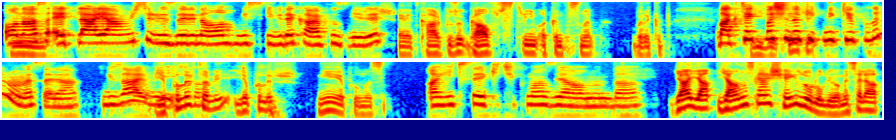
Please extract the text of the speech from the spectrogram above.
Ondan Hmm. sonra etler yenmiştir. Üzerine oh mis gibi de karpuz gelir. Evet karpuzu Gulf Stream akıntısına bırakıp Bak tek başına piknik yapılır mı mesela? Güzel bir yapılır konu. tabii yapılır. Niye yapılmasın? Ay hiç zevki çıkmaz ya onun da. Ya, ya yalnızken şey zor oluyor. Mesela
